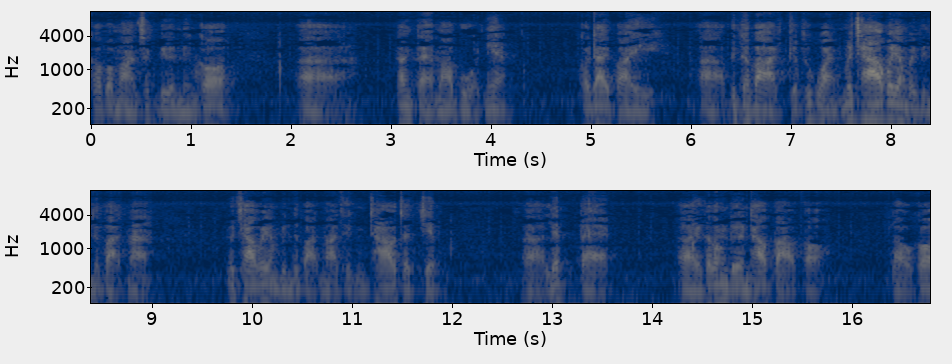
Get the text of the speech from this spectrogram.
ก็ประมาณสักเดือนหนึ่งก็ตั้งแต่มาบวชเนี่ยก็ได้ไปบิณฑบาตเกือบทุกวัน เมื่อเช้าก็ยังไปบิณฑบาตมา เมื่อเช้าก็ยังบิณฑบาตมาถึงเท้าจะเจ็บเล็บแตกอะไรก็ต้องเดินเท้าเปล่าต่อ เราก็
